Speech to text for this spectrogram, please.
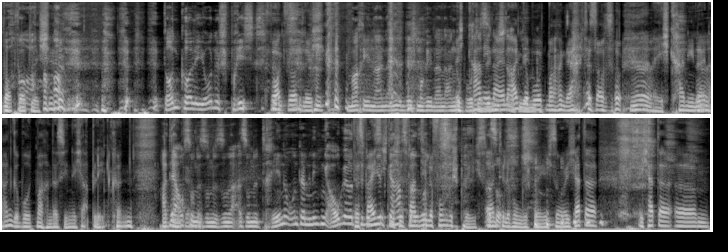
Wortwörtlich. Don Corleone spricht. Wortwörtlich. mach ihnen ein Angebot, mach ihnen ein Angebot. Ich kann ihnen ein ablehnen. Angebot machen, ja, das ist auch so. Ja. Ich kann ihnen ja. ein Angebot machen, das sie nicht ablehnen können. Hat er auch so eine, so eine, so eine, so eine Träne unterm linken Auge? Das weiß ich nicht, es war ein also? Telefongespräch. Es war ein Telefongespräch. So, ich hatte, ich hatte ähm,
